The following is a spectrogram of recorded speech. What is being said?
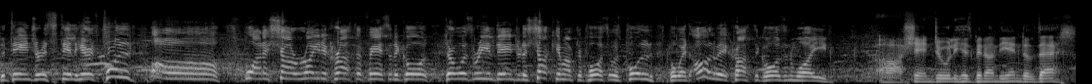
the danger is still here. It's pulled. Oh, what a shot right across the face of the goal. There was real danger. The shot came off the post. It was pulled, but went all the way across the goals and wide. Oh, Shane Dooley has been on the end of that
